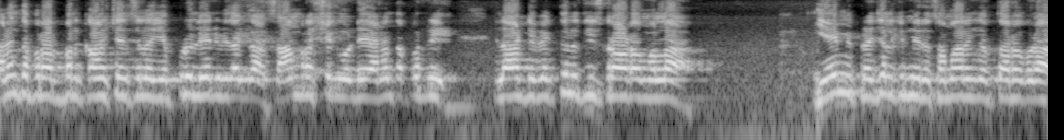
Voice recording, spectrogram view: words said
అనంతపురం అర్బన్ కాన్స్టిట్యున్సీలో ఎప్పుడూ లేని విధంగా సామరస్యంగా ఉండే అనంతపురిని ఇలాంటి వ్యక్తులు తీసుకురావడం వల్ల ఏమి ప్రజలకి మీరు సమాధానం చెప్తారో కూడా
